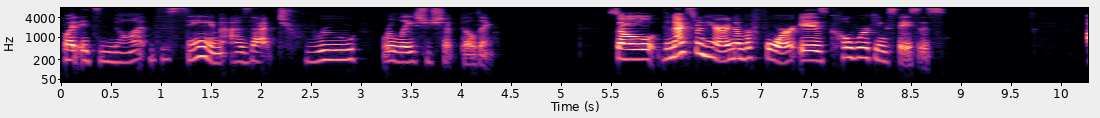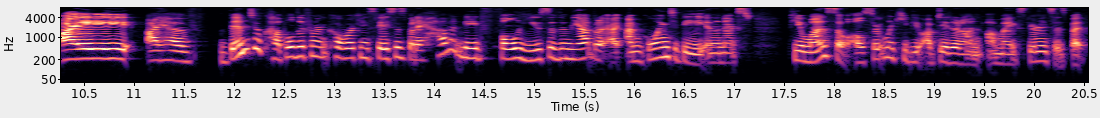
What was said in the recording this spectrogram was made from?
but it's not the same as that true relationship building. So the next one here, number four, is co-working spaces. I I have been to a couple different co-working spaces, but I haven't made full use of them yet. But I, am going to be in the next few months, so I'll certainly keep you updated on on my experiences. But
